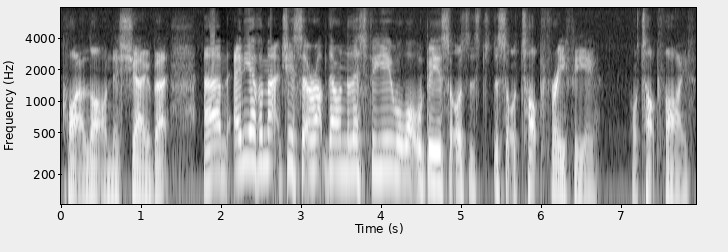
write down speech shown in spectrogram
quite a lot on this show. But um, any other matches that are up there on the list for you, or what would be sort of the, the sort of top three for you? or top five?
